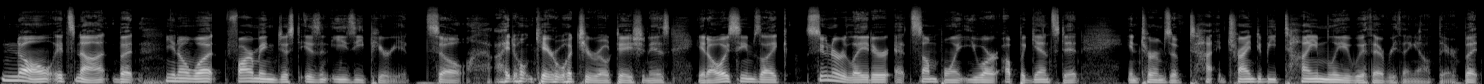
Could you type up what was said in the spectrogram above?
No, it's not. But you know what? Farming just isn't easy, period. So I don't care what your rotation is. It always seems like sooner or later, at some point, you are up against it in terms of t- trying to be timely with everything out there. But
